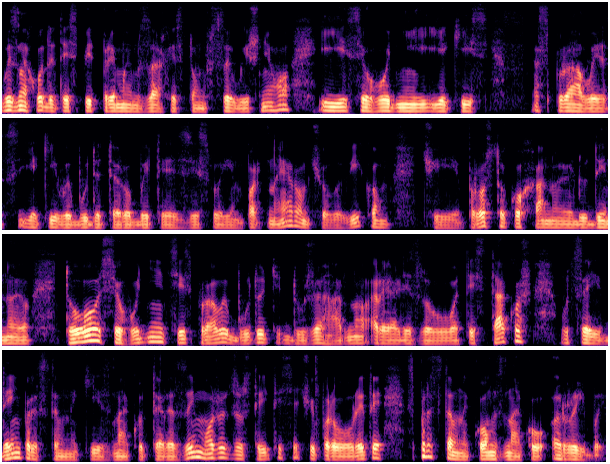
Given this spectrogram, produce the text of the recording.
Ви знаходитесь під прямим захистом Всевишнього, і сьогодні якісь справи, які ви будете робити зі своїм партнером, чоловіком чи просто коханою людиною, то сьогодні ці справи будуть дуже гарно реалізовуватись. Також у цей день представники знаку Терези можуть зустрітися чи переговорити з представником знаку Риби.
